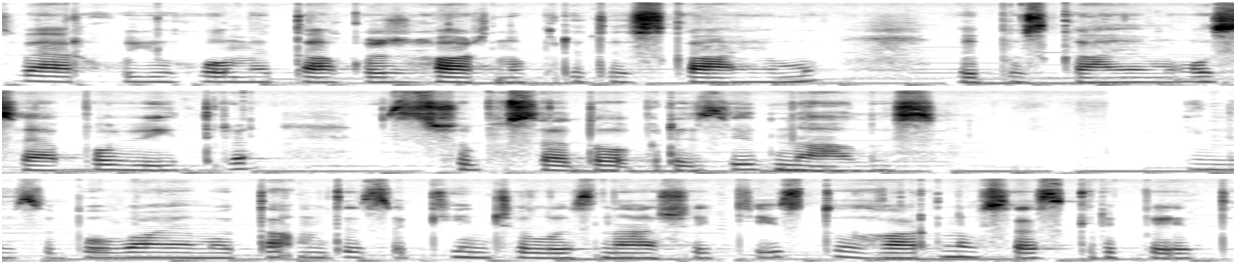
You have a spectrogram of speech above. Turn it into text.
Зверху його ми також гарно притискаємо, випускаємо усе повітря, щоб все добре з'єдналося. І не забуваємо там, де закінчилось наше тісто, гарно все скріпити.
